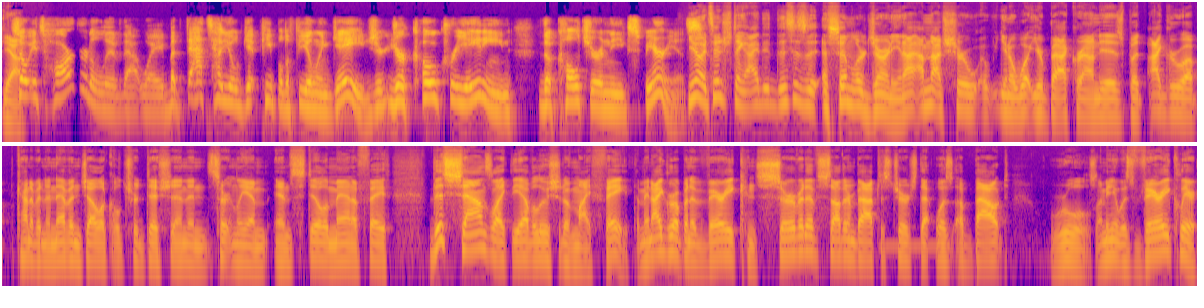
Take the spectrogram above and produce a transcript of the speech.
Yeah. So it's harder to live that way, but that's how you'll get people to feel engaged. You're, you're co-creating the culture and the experience. You know, it's interesting. I did this is a, a similar journey, and I, I'm not sure you know what your background is, but I grew up kind of in an evangelical tradition, and certainly am, am still a man of faith. This sounds like the evolution of my faith. I mean, I grew up in a very conservative Southern Baptist church that was about rules. I mean, it was very clear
